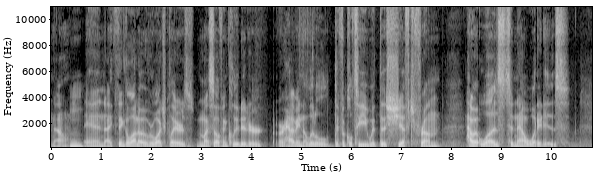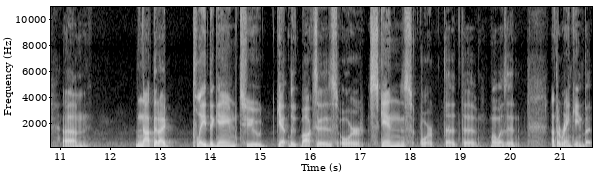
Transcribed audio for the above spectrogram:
now, Hmm. and I think a lot of Overwatch players, myself included, are are having a little difficulty with this shift from how it was to now what it is. Um, not that I played the game to get loot boxes or skins or the the what was it? Not the ranking, but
